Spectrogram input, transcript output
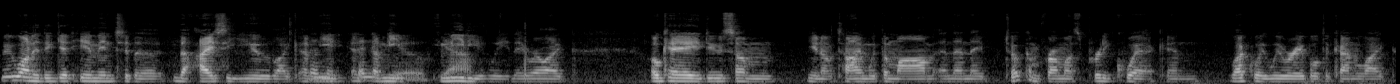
We wanted to get him into the, the ICU like The imme- the imme- yeah. immediately. They were like, okay, do some you know time with the mom, and then they took him from us pretty quick. And luckily, we were able to kind of like,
